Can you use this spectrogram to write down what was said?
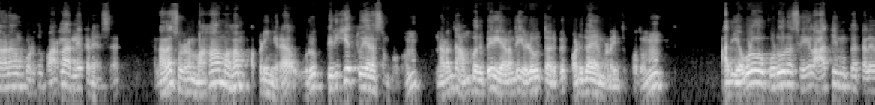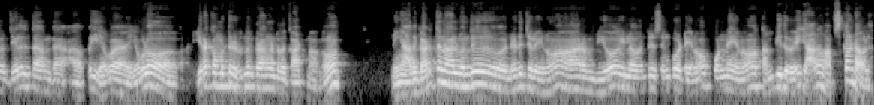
காணாம போனது வரலாறுலயே கிடையாது சார். அதனால சொல்றேன் மகாமகம் அப்படிங்கிற ஒரு பெரிய துயர சம்பவம் நடந்து ஐம்பது பேர் இறந்து எழுபத்தாறு பேர் படுகாயம் அடைந்த போதும் அது எவ்வளவு கொடூர செயல் அதிமுக தலைவர் ஜெயலலிதா அந்த அப்ப எவ எவ்வளோ இறக்கமற்று இருந்திருக்கிறாங்கன்றதை காட்டினாலும் நீங்க அதுக்கு அடுத்த நாள் வந்து நெடுஞ்சலையனோ ஆரம்பியோ இல்ல வந்து செங்கோட்டையனோ பொன்னையனோ தம்பிதுரையோ யாரும் அப்ஸ்காண்ட் ஆகல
